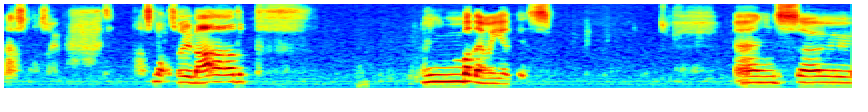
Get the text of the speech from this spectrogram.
that's not so bad. That's not so bad. Mm, but then we get this. And so,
